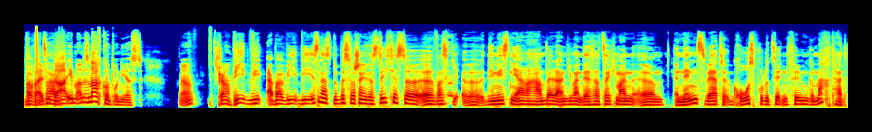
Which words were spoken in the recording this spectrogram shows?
Wollte weil du sagen. da eben alles nachkomponierst. Ja, klar. Wie, wie, aber wie, wie ist denn das? Du bist wahrscheinlich das Dichteste, äh, was ich äh, die nächsten Jahre haben werde an jemanden, der tatsächlich mal einen ähm, nennenswert groß produzierten Film gemacht hat.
